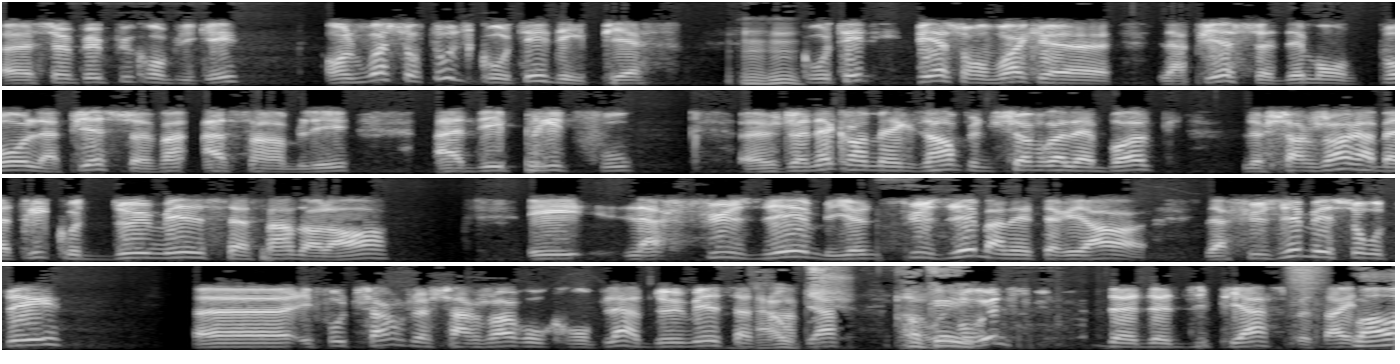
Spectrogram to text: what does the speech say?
Euh, c'est un peu plus compliqué. On le voit surtout du côté des pièces. Mhm. Côté des pièces, on voit que la pièce se démonte pas, la pièce se vend assemblée à des prix de fou. Euh, je donnais comme exemple une Chevrolet Bolt, le chargeur à batterie coûte 2700 dollars et la fusible, il y a une fusible à l'intérieur. La fusible est sautée. Euh, il faut que tu changes le chargeur au complet à 2700 Ouch. piastres. OK. Pour une fusible de, de 10 piastres peut-être. Ouais,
